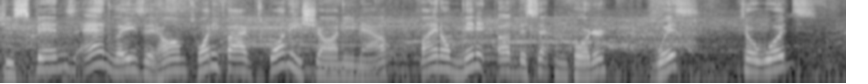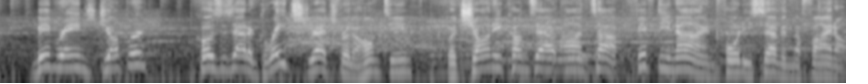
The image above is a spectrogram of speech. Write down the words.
She spins and lays it home. 25-20 Shawnee now. Final minute of the second quarter. Wiss to Woods. Mid-range jumper. Closes out a great stretch for the home team, but Shawnee comes out on top. 59-47 the final.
